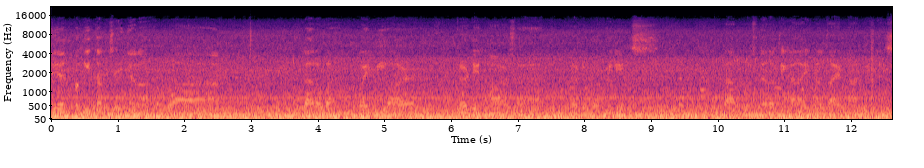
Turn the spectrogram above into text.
Ayan, pakita ko sa inyo no, from Laro ba? YBR 13 hours uh, 34 minutes tapos darating arrival time namin is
